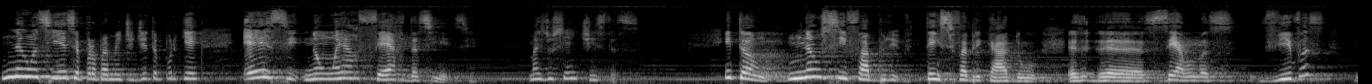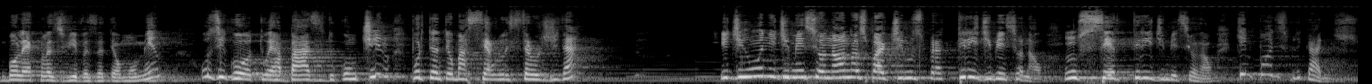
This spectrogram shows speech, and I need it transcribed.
Não a ciência propriamente dita, porque esse não é a fé da ciência, mas dos cientistas. Então, não se tem se fabricado é, é, células vivas, moléculas vivas até o momento. O zigoto é a base do contínuo, portanto, é uma célula extraordinária. E de unidimensional nós partimos para tridimensional, um ser tridimensional. Quem pode explicar isso?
